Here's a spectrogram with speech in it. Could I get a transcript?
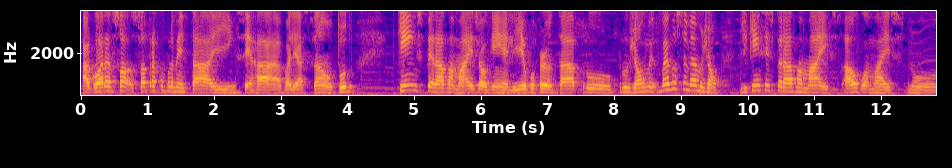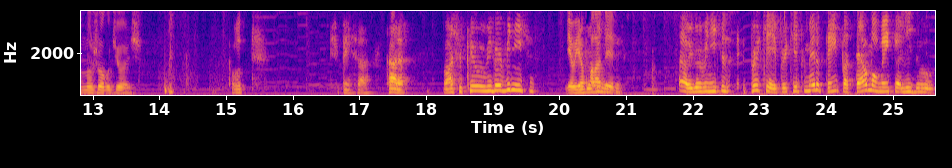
agora, só, só para complementar e encerrar a avaliação, tudo. Quem esperava mais de alguém ali? Eu vou perguntar pro, pro João. Vai você mesmo, João. De quem você esperava mais, algo a mais no, no jogo de hoje? Puta. Deixa eu pensar. Cara, eu acho que o Igor Vinícius. Eu ia Igor falar Vinícius. dele. É, o Igor Vinícius. Por quê? Porque no primeiro tempo, até o momento ali do.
